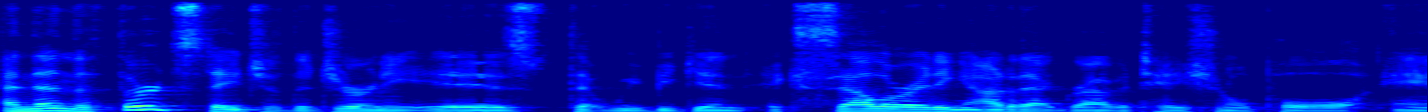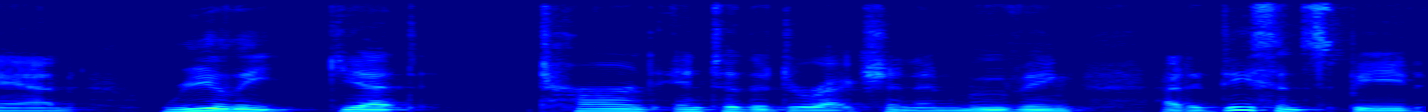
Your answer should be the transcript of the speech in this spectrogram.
And then the third stage of the journey is that we begin accelerating out of that gravitational pull and really get turned into the direction and moving at a decent speed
